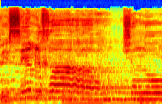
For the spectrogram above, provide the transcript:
וישם לך שלום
